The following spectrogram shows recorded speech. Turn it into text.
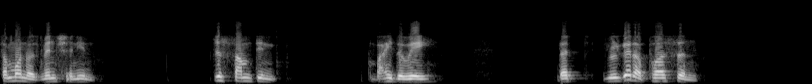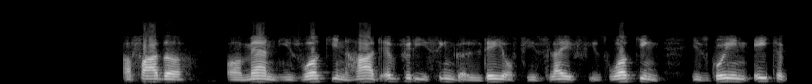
Someone was mentioning just something, by the way, that you'll get a person, a father a man, he's working hard every single day of his life, he's working He's going eight to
